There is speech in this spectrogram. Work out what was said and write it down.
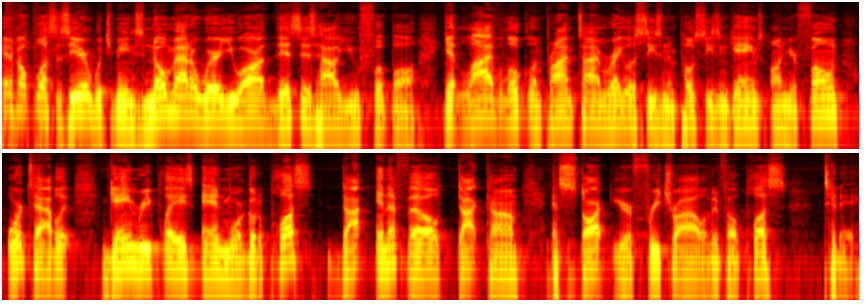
NFL Plus is here, which means no matter where you are, this is how you football. Get live, local, and primetime regular season and postseason games on your phone or tablet, game replays, and more. Go to plus.nfl.com and start your free trial of NFL Plus today.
